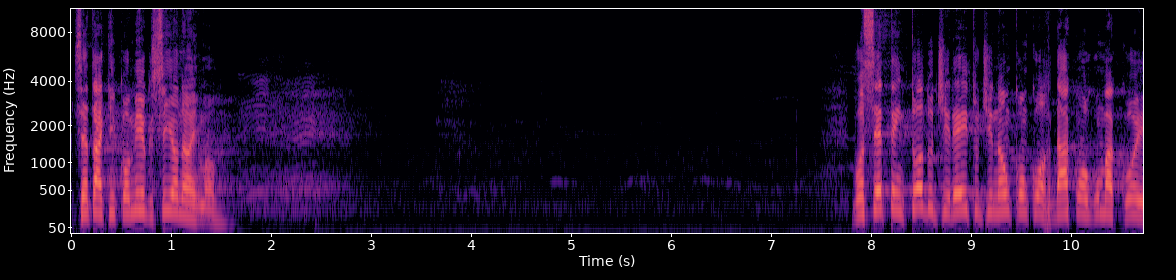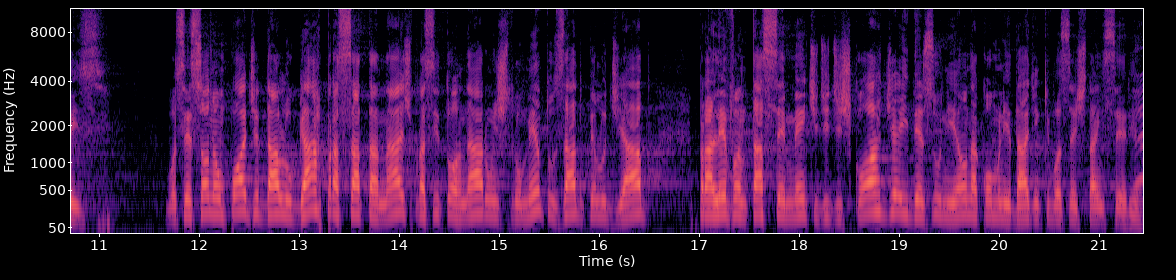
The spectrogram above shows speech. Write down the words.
Você está aqui comigo, sim ou não, irmão? Você tem todo o direito de não concordar com alguma coisa. Você só não pode dar lugar para Satanás para se tornar um instrumento usado pelo diabo para levantar semente de discórdia e desunião na comunidade em que você está inserido.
